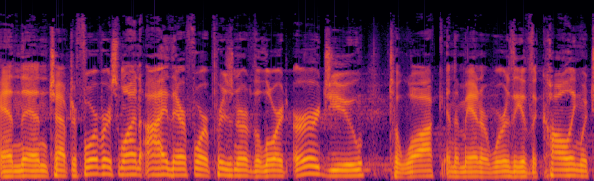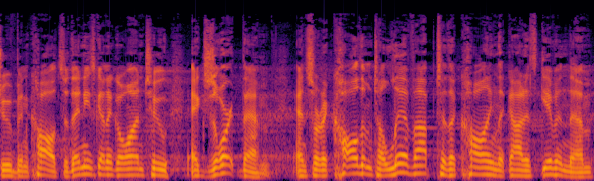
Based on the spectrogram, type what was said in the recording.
And then, chapter 4, verse 1 I, therefore, a prisoner of the Lord, urge you to walk in the manner worthy of the calling which you have been called. So then he's going to go on to exhort them and sort of call them to live up to the calling that God has given them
